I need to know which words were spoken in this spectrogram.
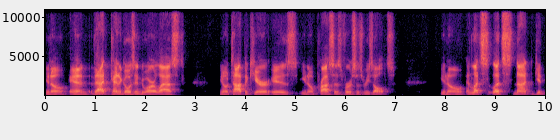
You know, and that kind of goes into our last you know topic here is you know process versus results you know and let's let's not get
